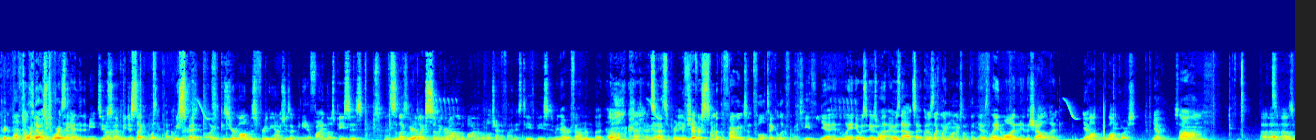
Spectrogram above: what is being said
pre- That's toward, so that was painful, towards the end of the meet too. so Uh, then we just like It wasn't quite. we spent like because your mom was freaking out. She was like, "We need to find those pieces," and so like we were like swimming around on the bottom of the pool trying to find those teeth pieces. We never found them, but Oh that- god. that's Yeah. that's a pretty If you ever swim at the Farmington pool, take a look for my teeth. yeah. And lane it was it was one it was the outside. Lane. It was like lane one or something. it was lane one in the shallow end. Yeah. long, long course. Yeah. So Um, that, was, that was a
